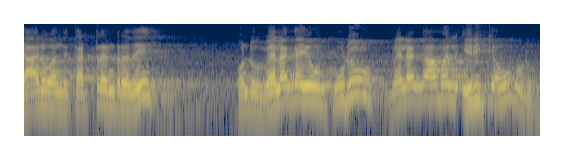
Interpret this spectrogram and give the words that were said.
யார் வந்து கற்றன்றது? ஒன்று விளங்கையும் கூடும் விளங்காமல் இருக்கவும் கூடும்.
